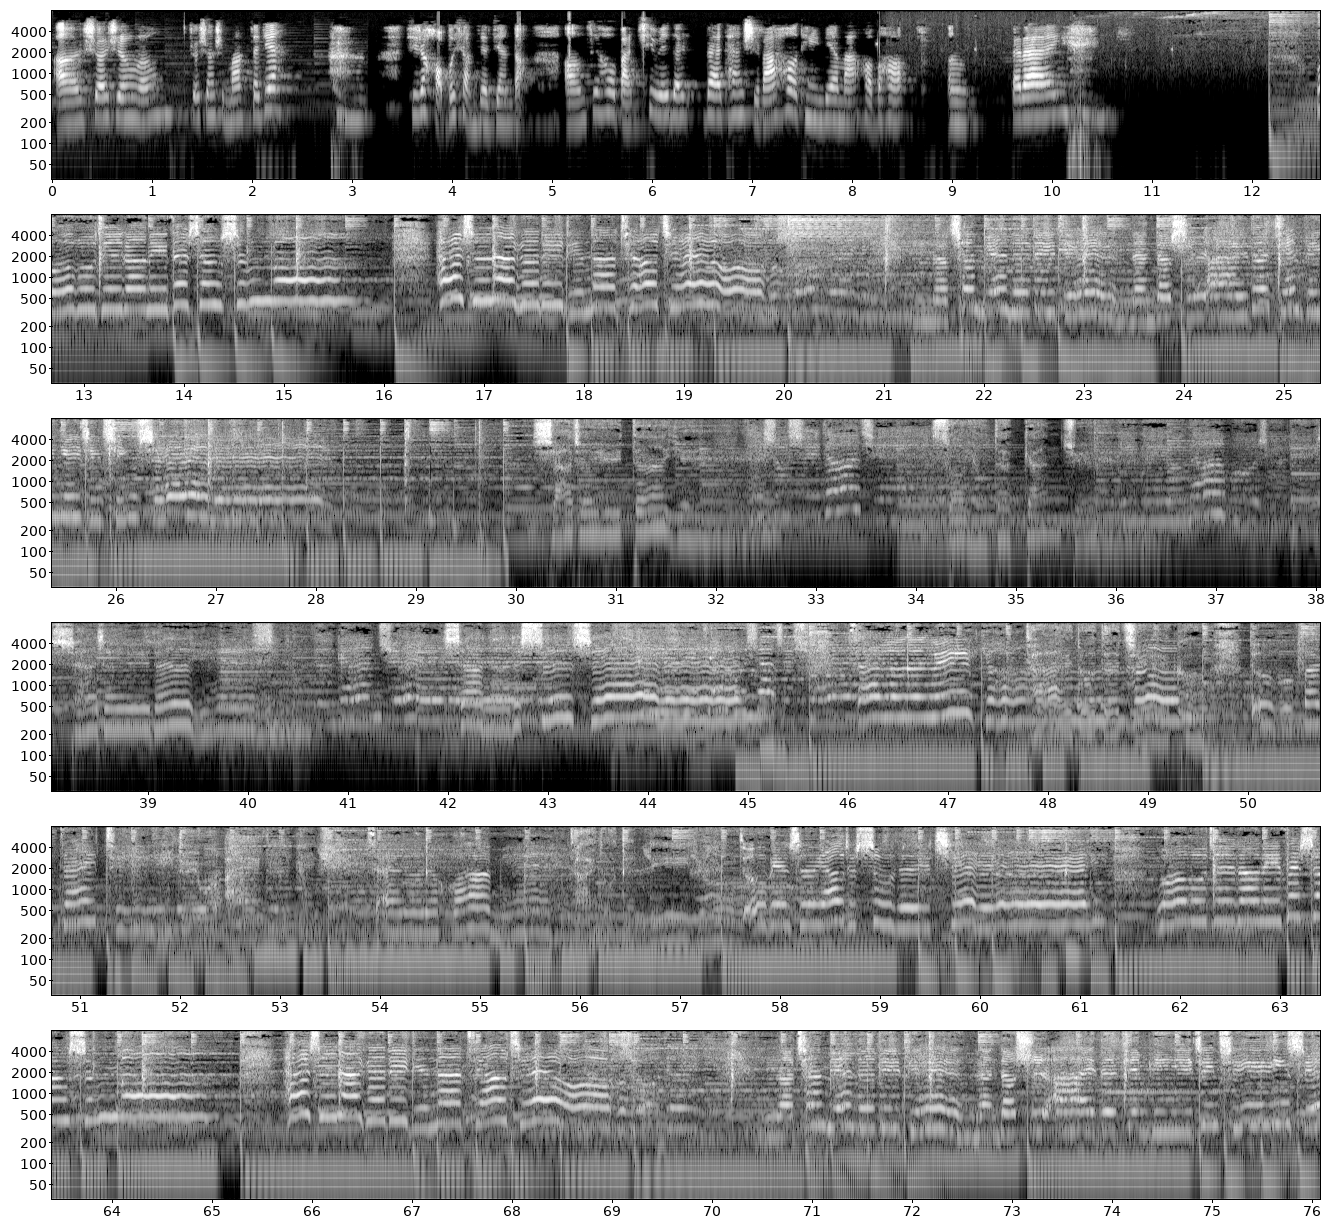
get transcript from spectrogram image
嗯，说声了说声什么再见？其实好不想再见的。嗯，最后把《戚薇的外滩十八号》听一遍吧，好不好？嗯，拜拜。我不知道你在想什么。还是那个地点那条街哦，那缠绵的地点，难道是爱的天平已经倾斜？下着雨的夜，太熟悉的街，所有的感觉已没有那么热烈。下着雨的夜，心动的感觉，刹那的视线，是那个地点那条街，那缠绵的地点，难道是爱的天平已经倾斜？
